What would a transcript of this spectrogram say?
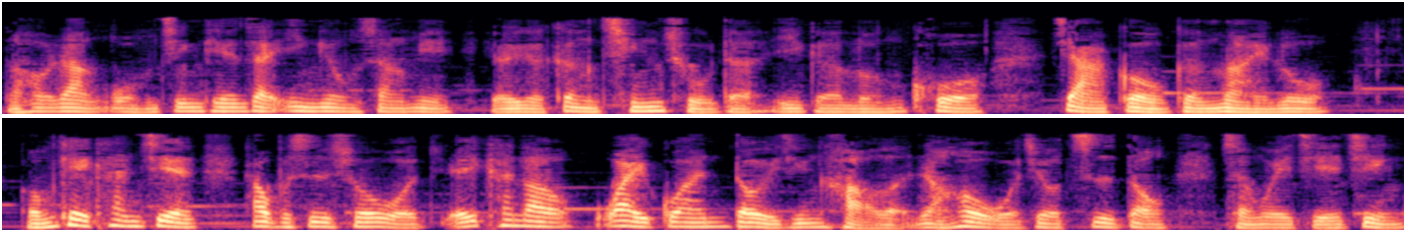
然后让我们今天在应用上面有一个更清楚的一个轮廓、架构跟脉络。我们可以看见，它不是说我诶看到外观都已经好了，然后我就自动成为捷径。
